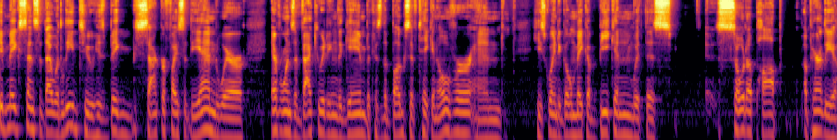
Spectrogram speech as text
It makes sense that that would lead to his big sacrifice at the end where everyone's evacuating the game because the bugs have taken over and he's going to go make a beacon with this soda pop apparently a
